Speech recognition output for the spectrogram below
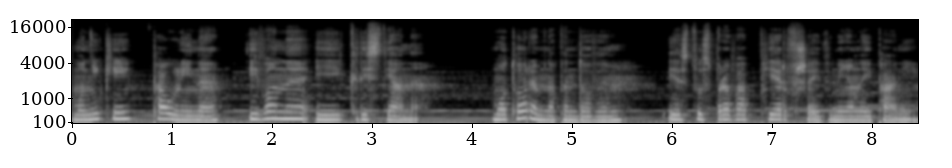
Moniki, Pauliny, Iwony i Krystiany. Motorem napędowym jest tu sprawa pierwszej wymienionej pani,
